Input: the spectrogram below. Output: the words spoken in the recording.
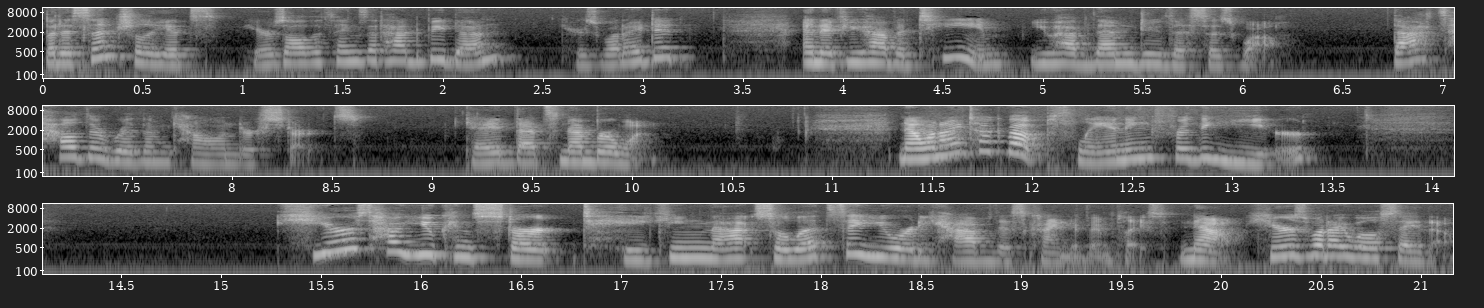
But essentially, it's here's all the things that had to be done, here's what I did. And if you have a team, you have them do this as well. That's how the rhythm calendar starts. Okay, that's number one. Now, when I talk about planning for the year, here's how you can start taking that. So, let's say you already have this kind of in place. Now, here's what I will say though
